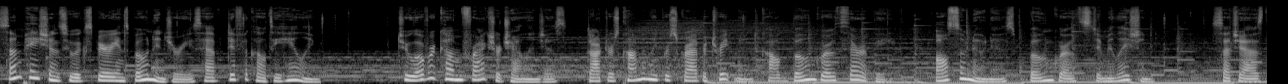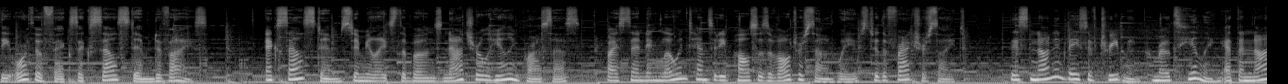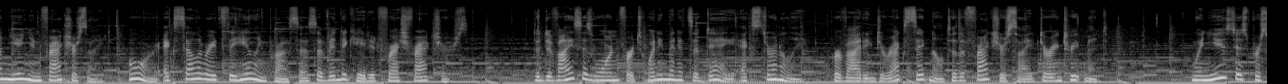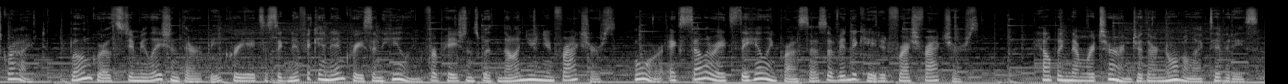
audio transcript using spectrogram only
Some patients who experience bone injuries have difficulty healing. To overcome fracture challenges, doctors commonly prescribe a treatment called bone growth therapy, also known as bone growth stimulation, such as the Orthofix AccelStim device. AccelStim stimulates the bone's natural healing process by sending low intensity pulses of ultrasound waves to the fracture site. This non invasive treatment promotes healing at the non union fracture site or accelerates the healing process of indicated fresh fractures. The device is worn for 20 minutes a day externally, providing direct signal to the fracture site during treatment. When used as prescribed, bone growth stimulation therapy creates a significant increase in healing for patients with non union fractures or accelerates the healing process of indicated fresh fractures, helping them return to their normal activities.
